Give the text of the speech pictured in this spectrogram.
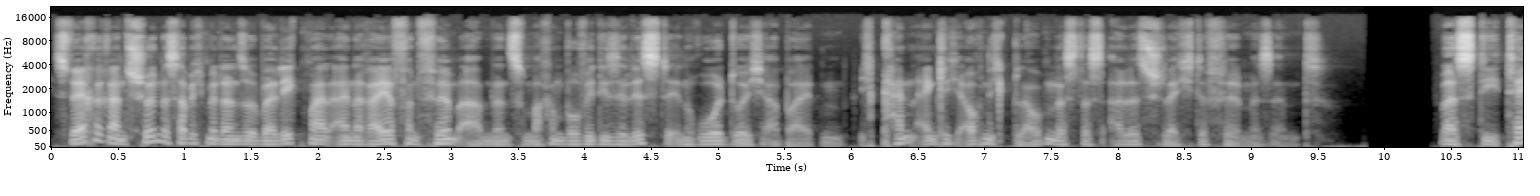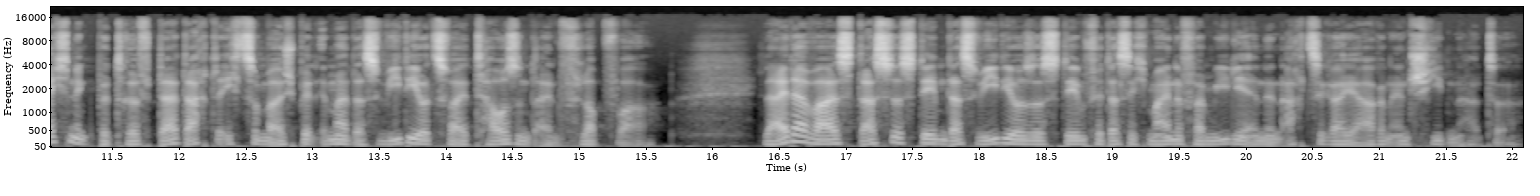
Es wäre ganz schön, das habe ich mir dann so überlegt, mal eine Reihe von Filmabenden zu machen, wo wir diese Liste in Ruhe durcharbeiten. Ich kann eigentlich auch nicht glauben, dass das alles schlechte Filme sind. Was die Technik betrifft, da dachte ich zum Beispiel immer, dass Video 2000 ein Flop war. Leider war es das System, das Videosystem, für das sich meine Familie in den 80er Jahren entschieden hatte.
